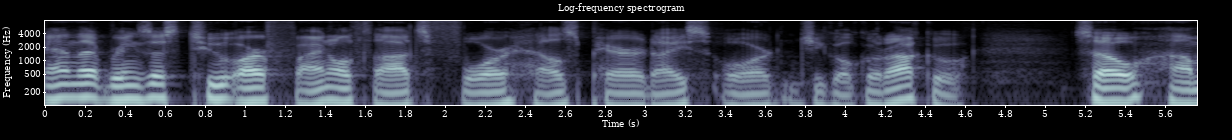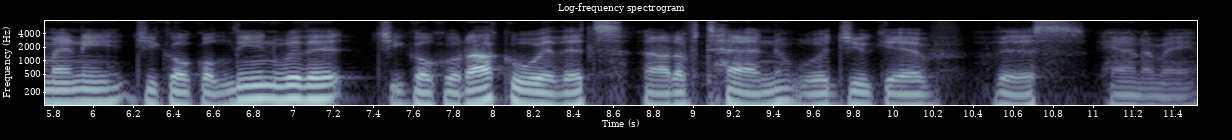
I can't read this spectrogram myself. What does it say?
And that brings us to our final thoughts for Hell's Paradise or Jigokuraku. So, how many Jigoko lean with it, Jigokuraku with it out of 10 would you give this anime?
